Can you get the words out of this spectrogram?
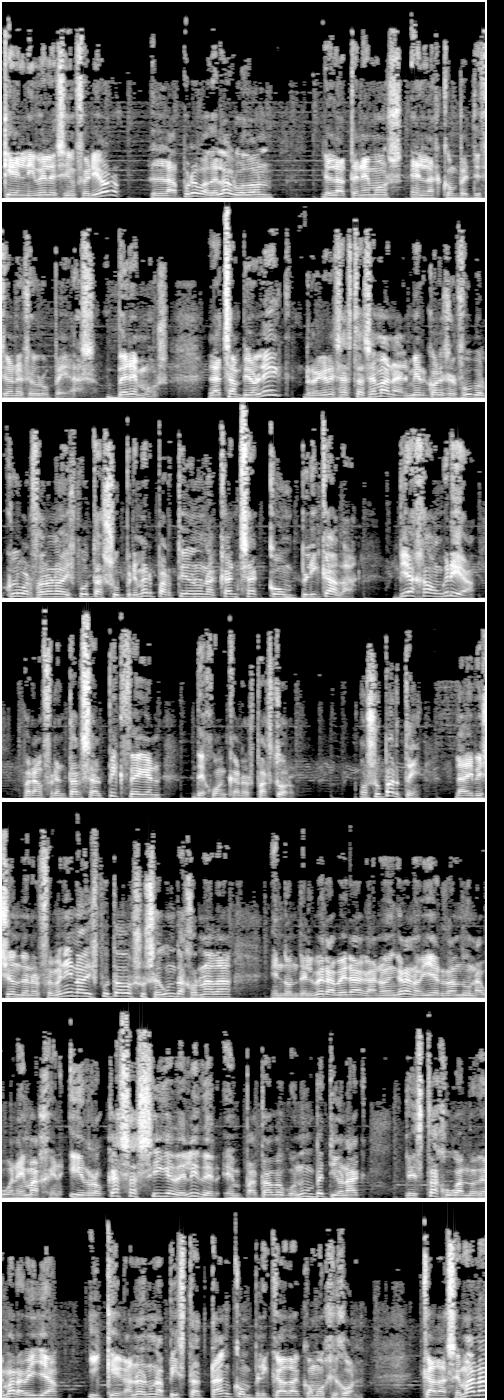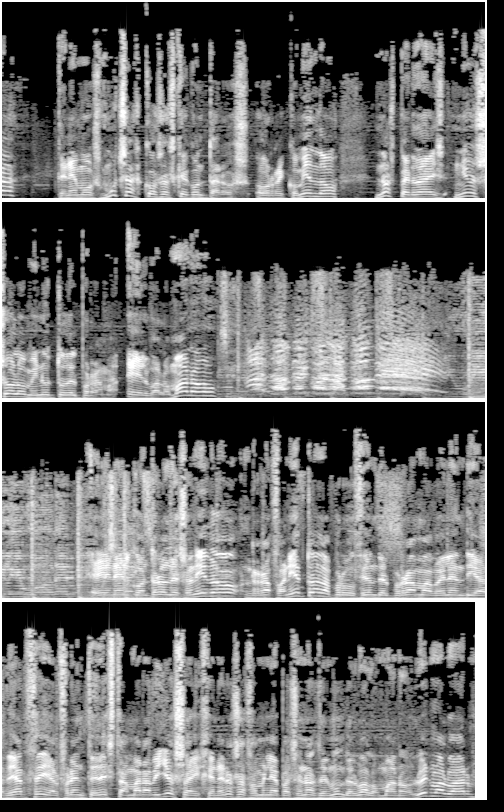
que el nivel es inferior. La prueba del algodón la tenemos en las competiciones europeas. Veremos. La Champions League regresa esta semana. El miércoles el Fútbol Club Barcelona disputa su primer partido en una cancha complicada. Viaja a Hungría para enfrentarse al Pickzegen de Juan Carlos Pastor. Por su parte, la división de honor femenina ha disputado su segunda jornada en donde el Vera Vera ganó en Granoller dando una buena imagen y Rocasa sigue de líder empatado con un Betionac que está jugando de maravilla y que ganó en una pista tan complicada como Gijón. Cada semana tenemos muchas cosas que contaros. Os recomiendo no os perdáis ni un solo minuto del programa. El balomano. En el control de sonido, Rafa Nieto, en la producción del programa Belén Díaz de Arce y al frente de esta maravillosa y generosa familia apasionados del mundo del balonmano, Luis Malvar.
